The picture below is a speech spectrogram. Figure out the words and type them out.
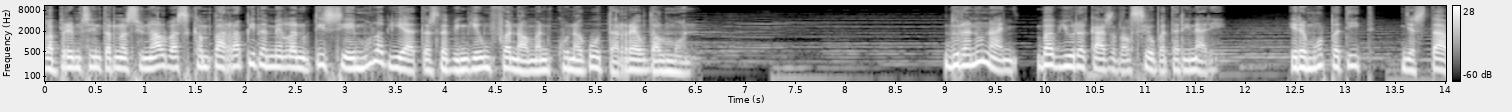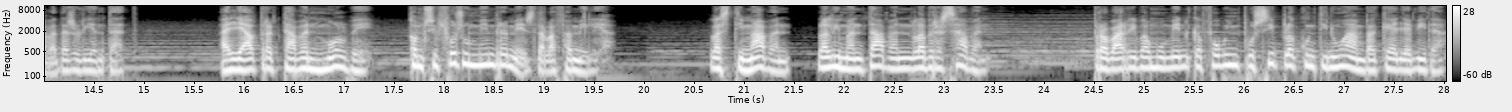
La premsa internacional va escampar ràpidament la notícia i molt aviat esdevingué un fenomen conegut arreu del món. Durant un any va viure a casa del seu veterinari. Era molt petit i estava desorientat. Allà el tractaven molt bé, com si fos un membre més de la família. L'estimaven, l'alimentaven, l'abraçaven. Però va arribar un moment que fou impossible continuar amb aquella vida.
